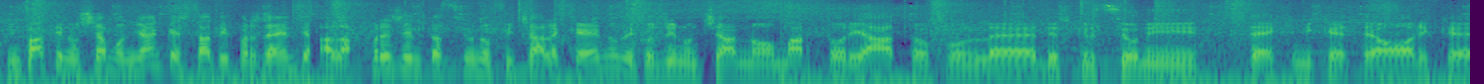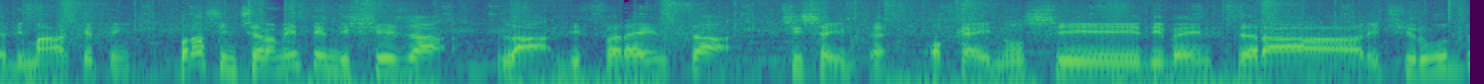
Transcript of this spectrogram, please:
Infatti non siamo neanche stati presenti alla presentazione ufficiale Canon e così non ci hanno martoriato con le descrizioni tecniche e teoriche di marketing. Però sinceramente in discesa la differenza si sente. Ok, non si diventerà Richie Rudd,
